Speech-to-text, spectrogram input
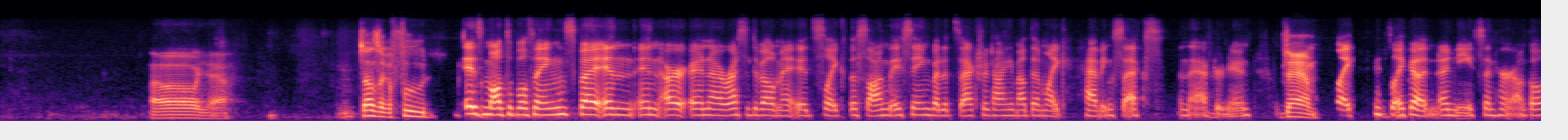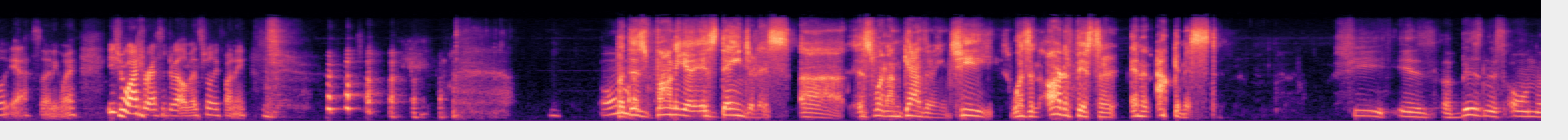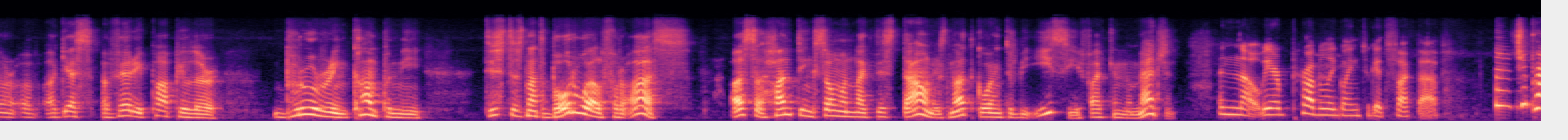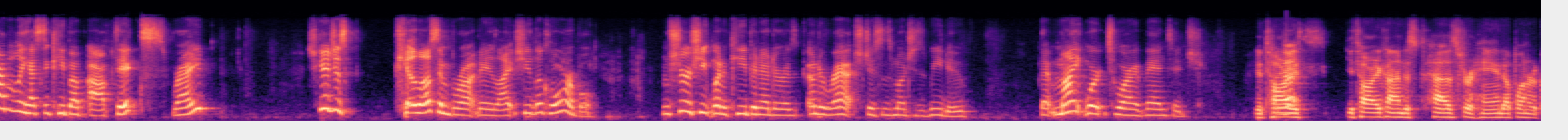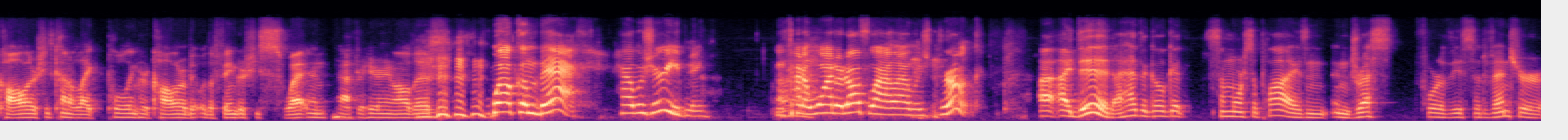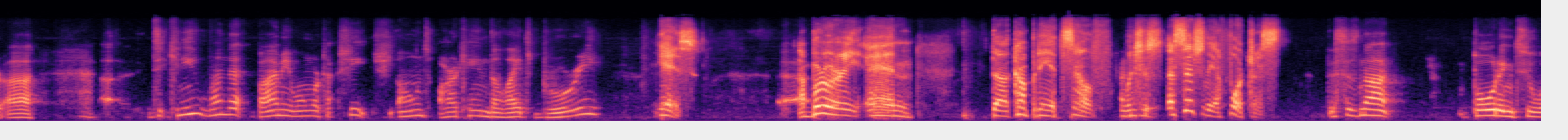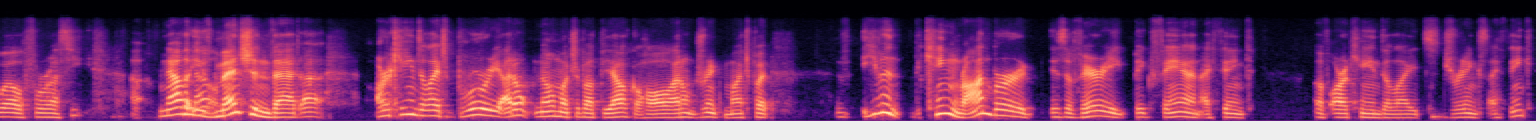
oh yeah. Sounds like a food. Is multiple things, but in in our in Arrested Development, it's like the song they sing, but it's actually talking about them like having sex in the afternoon. Damn. Like it's like a, a niece and her uncle. Yeah. So anyway, you should watch Arrested Development. It's really funny. Oh But this Vanya is dangerous, uh, is what I'm gathering. She was an artificer and an alchemist. She is a business owner of, I guess, a very popular brewing company. This does not bode well for us. Us uh, hunting someone like this down is not going to be easy, if I can imagine. No, we are probably going to get fucked up. She probably has to keep up optics, right? She can't just kill us in broad daylight. She'd look horrible. I'm sure she'd want to keep it under under wraps just as much as we do. That might work to our advantage. Yatari, Yatari kind of just has her hand up on her collar. She's kind of like pulling her collar a bit with a finger. She's sweating after hearing all this. Welcome back. How was your evening? You kind of wandered off while I was drunk. I, I did. I had to go get some more supplies and, and dress for this adventure. Uh, uh, d- can you run that by me one more time? She she owns Arcane Delights Brewery. Yes. A brewery and the company itself, which is essentially a fortress. This is not boding too well for us. Uh, now that No. you've mentioned that, uh, Arcane Delights Brewery, I don't know much about the alcohol. I don't drink much, but even King Ronberg is a very big fan, I think, of Arcane Delights drinks. I think.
